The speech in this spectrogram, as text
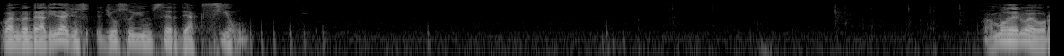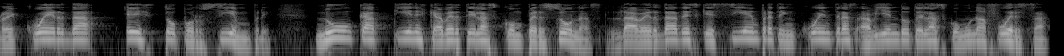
cuando en realidad yo, yo soy un ser de acción. Vamos de nuevo, recuerda esto por siempre. Nunca tienes que habértelas con personas. La verdad es que siempre te encuentras habiéndotelas con una fuerza,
